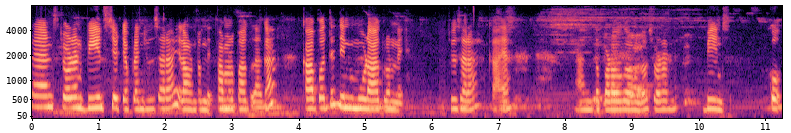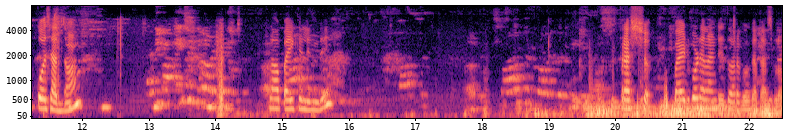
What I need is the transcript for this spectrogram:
ఫ్రెండ్స్ చూడండి బీన్స్ చెట్టు ఎప్పుడైనా చూసారా? ఇలా ఉంటుంది? తమలపాకు లాగా. కాకపోతే దీనికి మూడు ఆకులు ఉన్నాయి. చూసారా? కాయ. అంత పొడవుగా ఉందో చూడండి. బీన్స్. కో కోసేద్దాం. ఇలా పైకి వెళ్ళింది. ఫ్రెష్. బయట కూడా ఇలాంటివి దొరకవు కదా అసలు.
